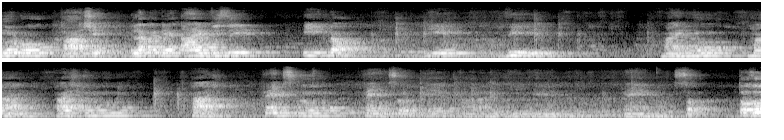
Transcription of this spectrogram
મૂળ રૂપ થશે. એટલા માટે I visit eat eat we માયનું માય ફાસ્ટનું ફાસ્ટ ફ્રેન્ડ્સનું friends F R I E N friends તો જો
